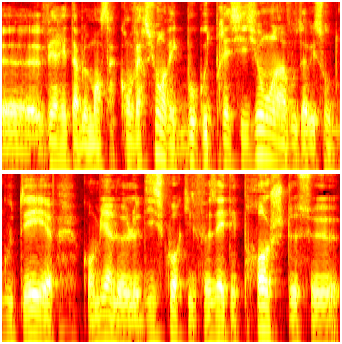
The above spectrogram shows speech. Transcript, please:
euh, véritablement sa conversion avec beaucoup de précision. Hein. Vous avez sans doute goûté euh, combien le, discours qu'il faisait était proche de, ce,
